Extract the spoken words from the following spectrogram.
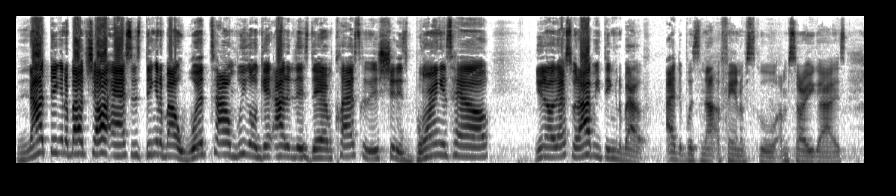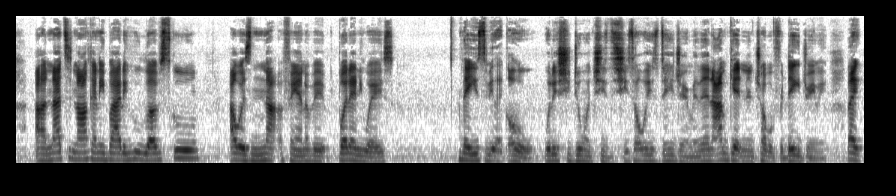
Not thinking about y'all asses, thinking about what time we gonna get out of this damn class because this shit is boring as hell. You know, that's what I be thinking about. I was not a fan of school. I'm sorry, you guys. Uh, not to knock anybody who loves school. I was not a fan of it. But anyways, they used to be like, "Oh, what is she doing? She's she's always daydreaming." Then I'm getting in trouble for daydreaming. Like,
